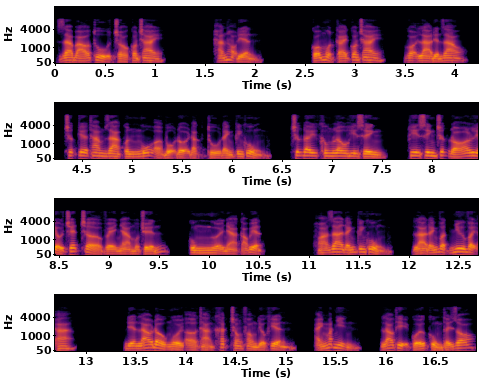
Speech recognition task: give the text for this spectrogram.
ra báo thủ cho con trai. Hắn họ điền. Có một cái con trai, gọi là điền giao, trước kia tham gia quân ngũ ở bộ đội đặc thù đánh kinh khủng trước đây không lâu hy sinh hy sinh trước đó liều chết trở về nhà một chuyến, cùng người nhà cáo biệt. Hóa ra đánh kinh khủng, là đánh vật như vậy a. Điền lão đầu ngồi ở thản khắc trong phòng điều khiển, ánh mắt nhìn, lão thị cuối cùng thấy rõ,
